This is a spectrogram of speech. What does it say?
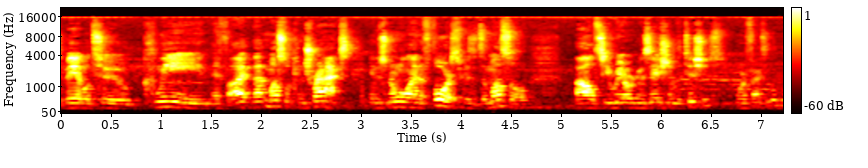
to be able to clean, if I that muscle contracts in its normal line of force because it's a muscle, I'll see reorganization of the tissues more effectively.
